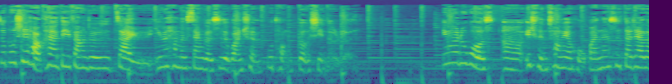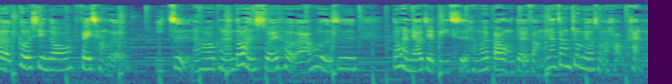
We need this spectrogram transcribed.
这部戏好看的地方就是在于，因为他们三个是完全不同个性的人。因为如果呃一群创业伙伴，但是大家的个性都非常的一致，然后可能都很随和啊，或者是都很了解彼此，很会包容对方，那这样就没有什么好看了。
